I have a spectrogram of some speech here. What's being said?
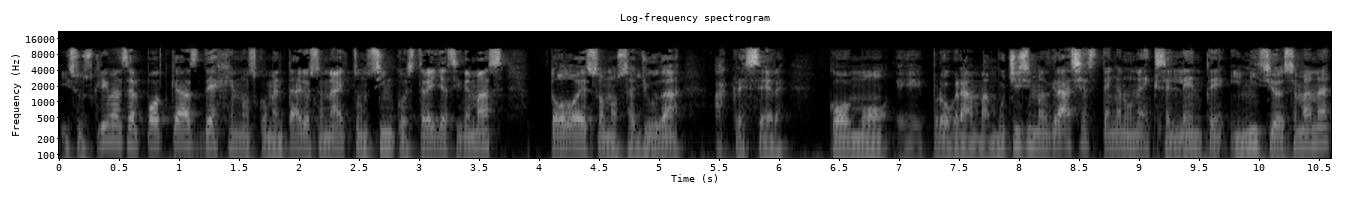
y suscríbanse al podcast, déjenos comentarios en iTunes 5 estrellas y demás, todo eso nos ayuda a crecer como eh, programa. Muchísimas gracias, tengan un excelente inicio de semana.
